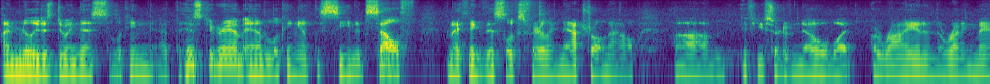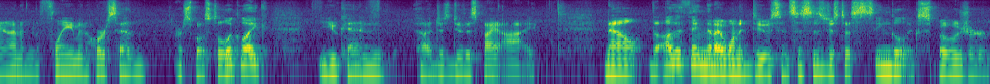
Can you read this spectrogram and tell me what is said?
I'm really just doing this looking at the histogram and looking at the scene itself. And I think this looks fairly natural now. Um, if you sort of know what Orion and the Running Man and the Flame and Horsehead are supposed to look like, you can uh, just do this by eye. Now, the other thing that I want to do, since this is just a single exposure,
